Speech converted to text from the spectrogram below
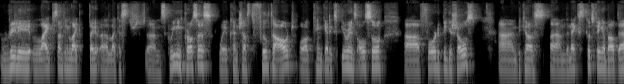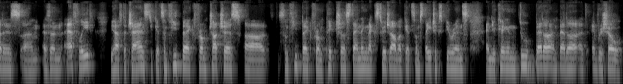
really like something like the, uh, like a um, screening process where you can just filter out or can get experience also uh, for the bigger shows. Um, because um, the next good thing about that is, um, as an athlete, you have the chance to get some feedback from judges, uh, some feedback from pictures standing next to each other, get some stage experience, and you can do better and better at every show.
